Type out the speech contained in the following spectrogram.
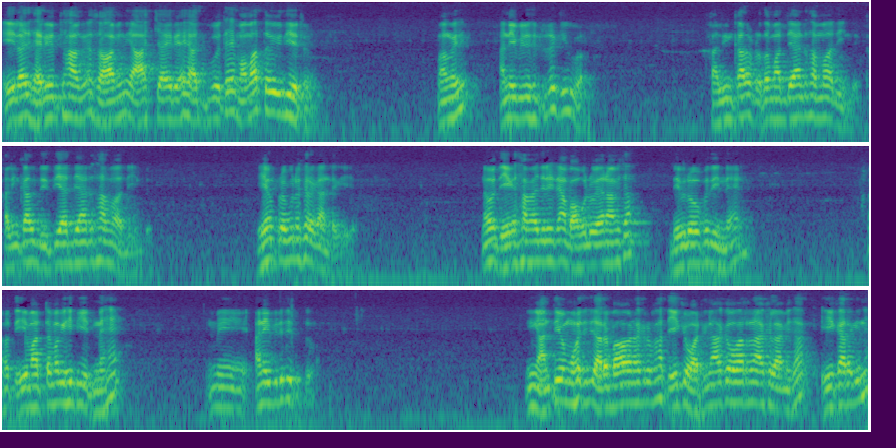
ඒලායි හැරියොත් හාගෙන ස්වාමීනි ආචාර්යයි අද්භූතයි මමත් ওই විදිහටම. මම ඒ අනේ පිළිසිටට කිව්වා. කලින් කාල ප්‍රථම අධ්‍යයනට සමාදින්න. කලින් කාල ද්විතිය අධ්‍යයනට සමාදින්න. එහෙම ප්‍රගුණ කරගන්න කියලා. නමුත් ඒක සමාධියට හිටියම බබලෝ යනවා මිසක් දෙවිලෝ උපදින්නේ නැහැ. නමුත් ඒ මට්ටමක හිටියෙත් නැහැ. මේ අනිවිද සිටුතුමා. ඉතින් අන්තිම මොහොතේදී අර භාවනා කරපුවාත් ඒකේ වටිනාකම වර්ණනා කළා මිසක් ඒක අරගෙන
